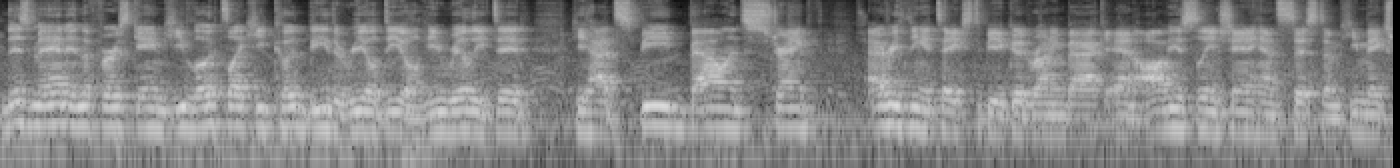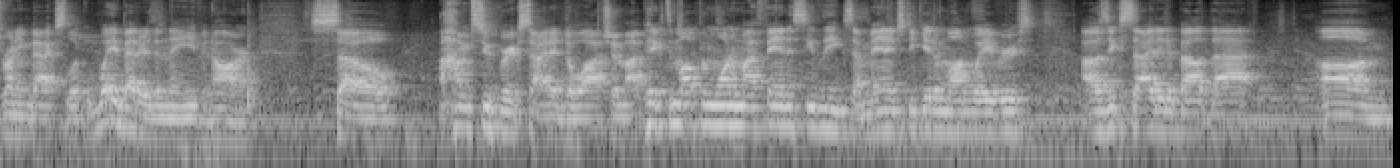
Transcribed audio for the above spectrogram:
This man in the first game, he looked like he could be the real deal. He really did. He had speed, balance, strength, everything it takes to be a good running back. And obviously, in Shanahan's system, he makes running backs look way better than they even are. So I'm super excited to watch him. I picked him up in one of my fantasy leagues. I managed to get him on waivers. I was excited about that. Um,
